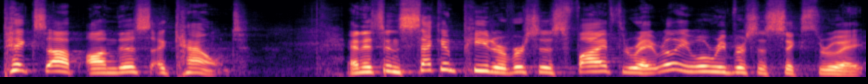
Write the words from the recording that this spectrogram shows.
picks up on this account. And it's in 2 Peter verses 5 through 8. Really, we'll read verses 6 through 8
